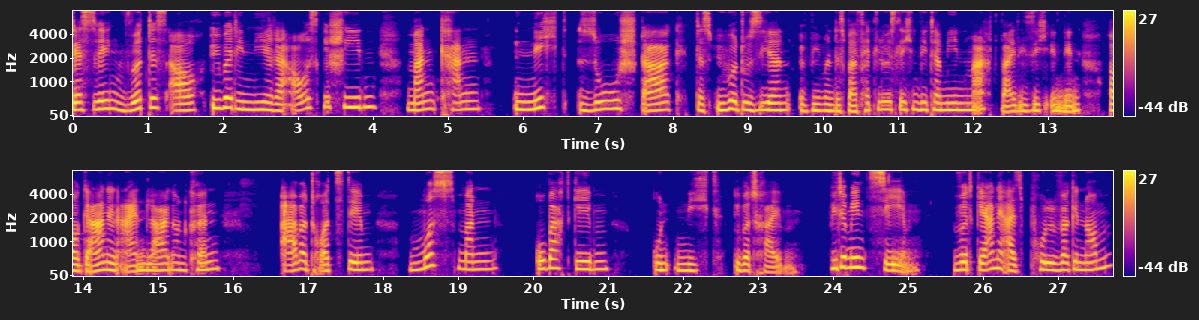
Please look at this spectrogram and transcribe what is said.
Deswegen wird es auch über die Niere ausgeschieden. Man kann nicht so stark das Überdosieren, wie man das bei fettlöslichen Vitaminen macht, weil die sich in den Organen einlagern können. Aber trotzdem muss man Obacht geben und nicht übertreiben. Vitamin C wird gerne als Pulver genommen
